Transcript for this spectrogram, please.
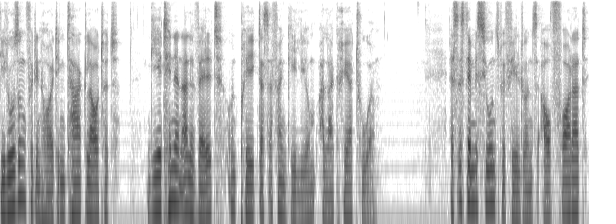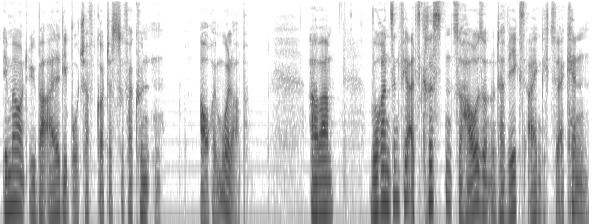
Die Losung für den heutigen Tag lautet: Geht hin in alle Welt und predigt das Evangelium aller Kreatur. Es ist der Missionsbefehl, der uns auffordert, immer und überall die Botschaft Gottes zu verkünden, auch im Urlaub. Aber woran sind wir als Christen zu Hause und unterwegs eigentlich zu erkennen?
